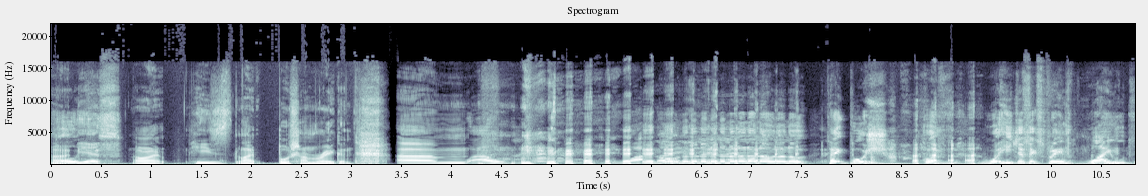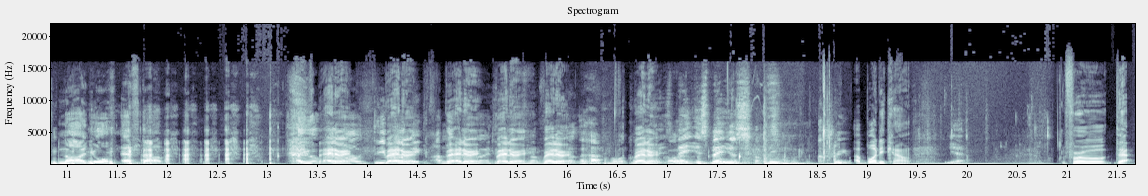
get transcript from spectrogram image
Oh yes. All right. He's like Bush, I'm Reagan. Um, Wow. Wa- No, no, no, no, no, no, no, no, no, no, no. Take Bush. 'Cause what he just explained is wild. Nah, you're effed up. Are you but anyway, but anyway, I'm but anyway, but anyway, but anyway, going to happen for a but anyway. call. Explain, explain yourself. A body count yeah. for that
